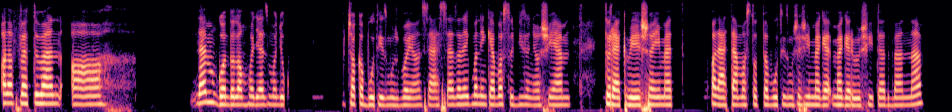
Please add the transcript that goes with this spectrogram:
Alapvetően a... nem gondolom, hogy ez mondjuk csak a buddhizmusból jön száz százalékban, inkább az, hogy bizonyos ilyen törekvéseimet alátámasztotta a buddhizmus, és így mege, megerősített benne.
